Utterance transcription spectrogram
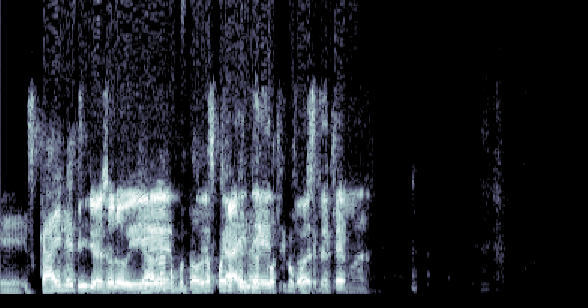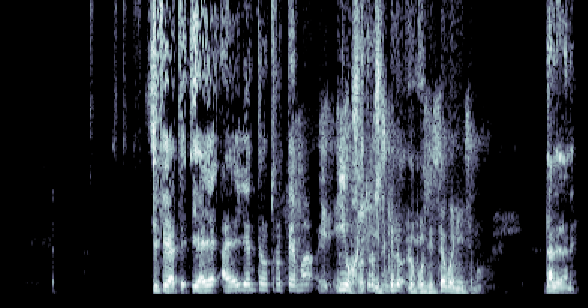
eh, Skynet. Sí, yo eso lo vi. Ya la computadora puede código por este tema. Sí, fíjate, y ahí, ahí entra otro tema. Y, es que lo, pusiste buenísimo. Dale, dale,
